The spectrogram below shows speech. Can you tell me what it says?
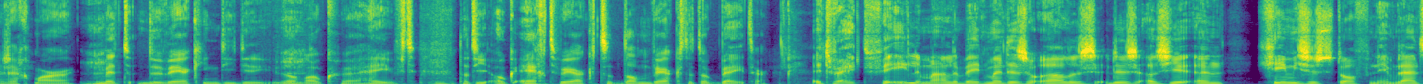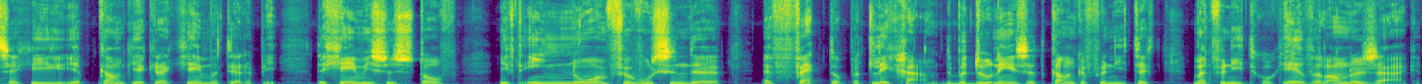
zeg maar, Mhm. met de werking die die dan ook heeft, dat die ook echt werkt, dan werkt het ook beter. Het werkt vele malen beter, maar dat is alles. Dus als je een chemische stof neemt, laat zeggen je hebt kanker, je krijgt chemotherapie. De chemische stof heeft enorm verwoestende effect op het lichaam. De bedoeling is het kanker vernietigt, maar het vernietigt ook heel veel andere zaken.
